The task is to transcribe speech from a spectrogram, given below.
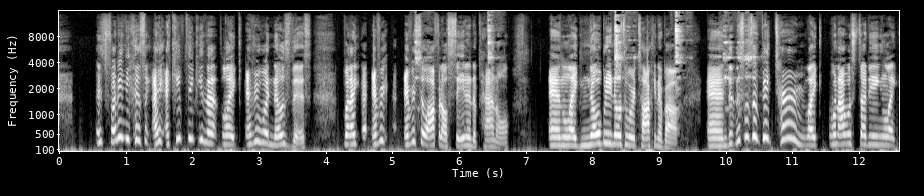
it's funny because like I, I keep thinking that like everyone knows this, but I every every so often I'll say it in a panel, and like nobody knows what we're talking about. And th- this was a big term, like when I was studying. Like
